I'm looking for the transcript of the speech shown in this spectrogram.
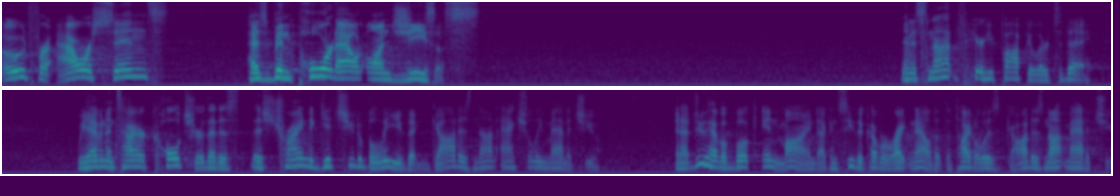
owed for our sins has been poured out on Jesus. And it's not very popular today. We have an entire culture that is, that is trying to get you to believe that God is not actually mad at you. And I do have a book in mind. I can see the cover right now that the title is God is Not Mad at You.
